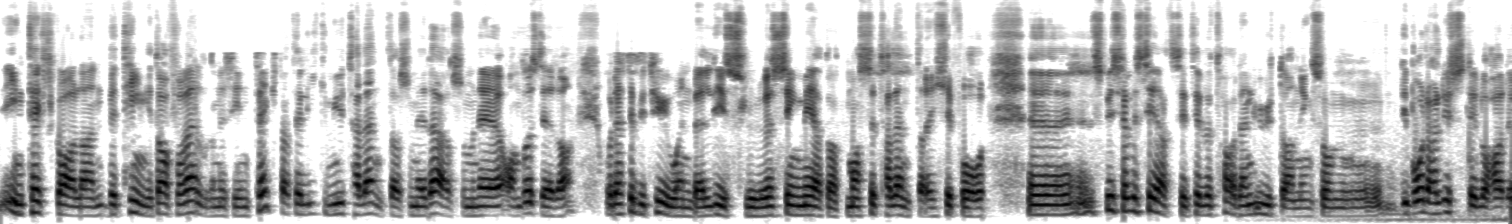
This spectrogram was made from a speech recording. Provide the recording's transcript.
inntektsskalaen betinget av foreldrenes inntekt. At det er like mye talenter som er der som det er andre steder. Og Dette betyr jo en veldig sløsing med at masse talenter ikke får eh, spesialisert seg til å ta den utdanning som de både har lyst til og har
